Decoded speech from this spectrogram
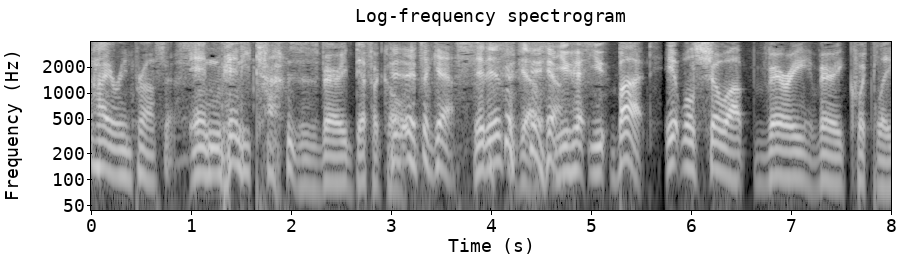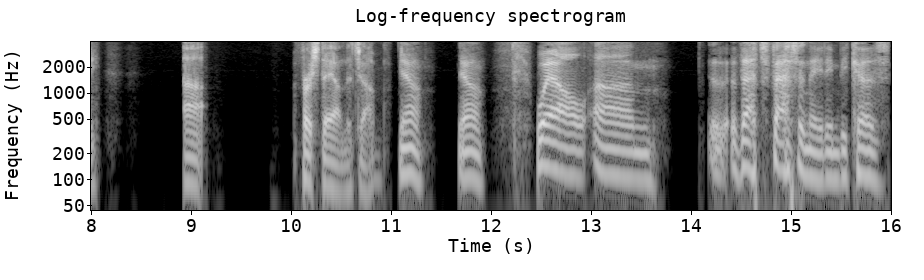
hiring process? And many times is very difficult. it's a guess. It is a guess. Yeah. You, you, but it will show up very, very quickly. Uh, first day on the job. Yeah, yeah. Well, um, that's fascinating because,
